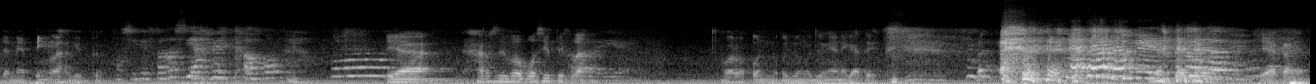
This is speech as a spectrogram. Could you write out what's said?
ada netting lah gitu. Positif terus ya kamu. Oh. Ya harus dibawa positif Oh, lah iya. walaupun ujung-ujungnya negatif. Sih. ya kan.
